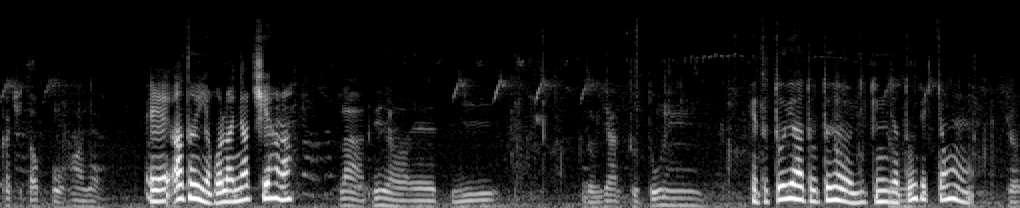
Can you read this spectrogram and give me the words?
Có chỉ tao bổ hoa rồi. ê ở thôi giờ là nhót chia nó Là cái giờ tí dùng dàn tụt tú này, ê tụi tôi giờ tụi tôi giờ chừng giờ tôi cho chống kiểu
